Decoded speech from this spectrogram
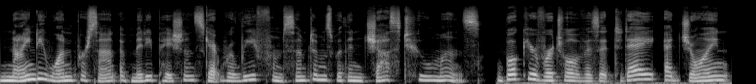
91% of MIDI patients get relief from symptoms within just two months. Book your virtual visit today at joinmidi.com.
